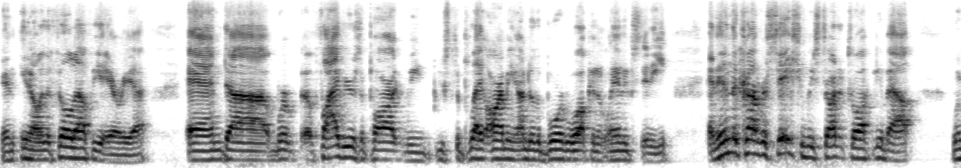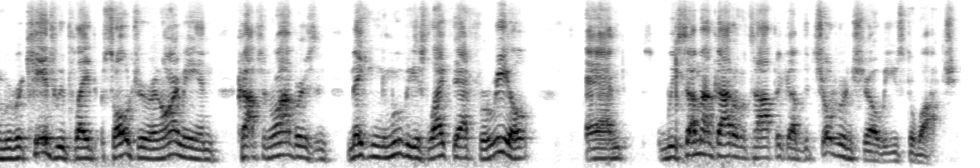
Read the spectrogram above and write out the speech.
in you know in the Philadelphia area, and uh, we're uh, five years apart. We used to play Army under the boardwalk in Atlantic City, and in the conversation we started talking about when we were kids. We played soldier and army and cops and robbers, and making the movie is like that for real. And we somehow got on the topic of the children's show we used to watch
